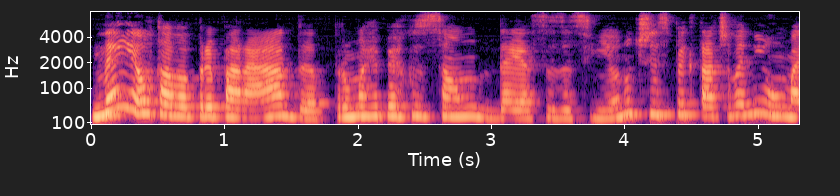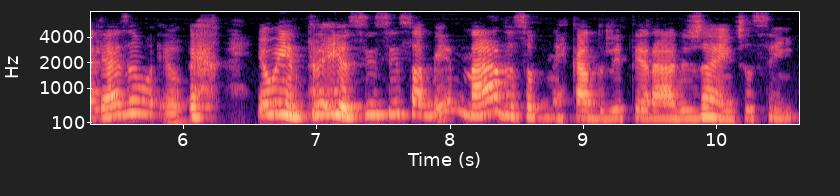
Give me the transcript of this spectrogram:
nem eu estava preparada para uma repercussão dessas, assim, eu não tinha expectativa nenhuma. Aliás, eu, eu, eu entrei assim sem saber nada sobre o mercado literário, gente, assim.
